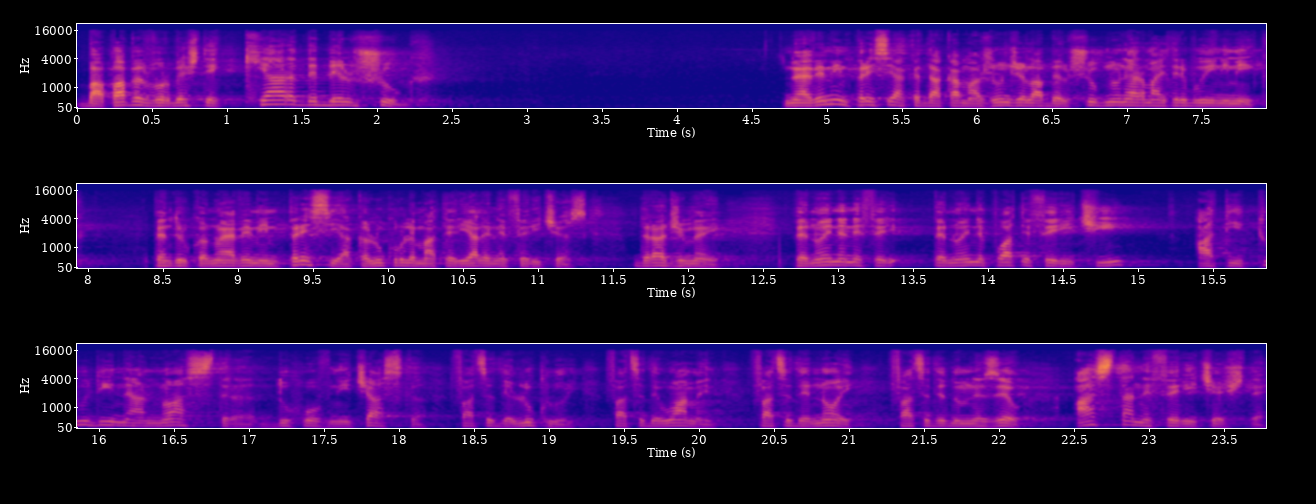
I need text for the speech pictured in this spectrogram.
Ba, Pavel vorbește chiar de belșug. Noi avem impresia că dacă am ajunge la belșug, nu ne-ar mai trebui nimic. Pentru că noi avem impresia că lucrurile materiale ne fericesc. Dragii mei, pe noi ne, neferi, pe noi ne poate ferici atitudinea noastră duhovnicească față de lucruri, față de oameni, față de noi, față de Dumnezeu. Asta ne fericește,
